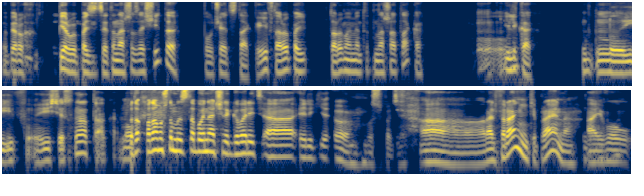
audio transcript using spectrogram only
во-первых, первая позиция – это наша защита, получается так, и второй, второй момент – это наша атака? Или как? Ну и, естественно, атака. Но... Потому, потому что мы с тобой начали говорить о Эрике... О, господи. О Ральфе Рангнике, правильно? Да. О его,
